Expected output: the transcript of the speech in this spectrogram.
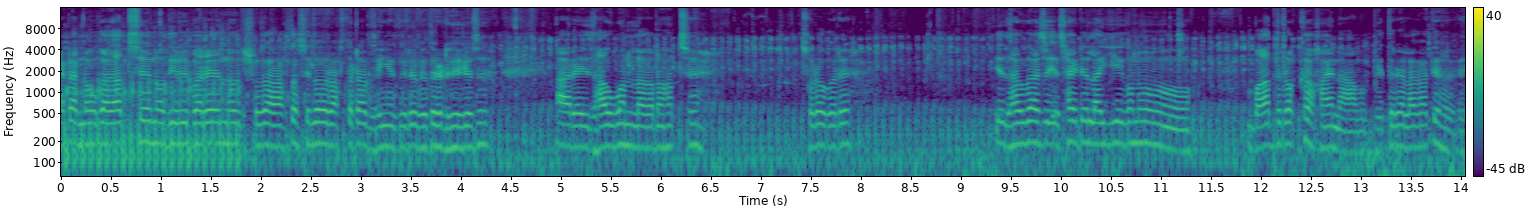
একটা নৌকা যাচ্ছে নদীর ওই পারে নদী সোজা রাস্তা ছিল রাস্তাটা ভেঙে চুরে ভেতরে ঢুকে গেছে। আর এই ঝাউবন লাগানো হচ্ছে ছোটো করে। এ ঝাউ গাছ এ সাইডে লাগিয়ে কোনো বাদ রক্ষা হয় না ভেতরে লাগাতে হবে।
